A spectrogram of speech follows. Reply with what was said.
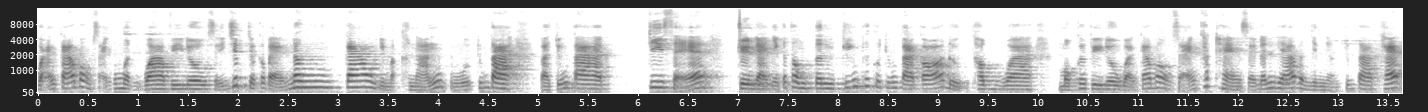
quảng cáo bất động sản của mình qua video sẽ giúp cho các bạn nâng cao về mặt hình ảnh của chúng ta và chúng ta chia sẻ, truyền đạt những cái thông tin, kiến thức của chúng ta có được thông qua một cái video quảng cáo bất động sản, khách hàng sẽ đánh giá và nhìn nhận chúng ta khác.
